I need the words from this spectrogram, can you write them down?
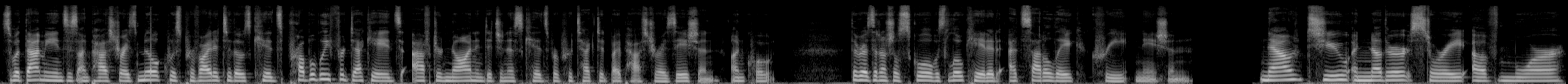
So, what that means is unpasteurized milk was provided to those kids probably for decades after non Indigenous kids were protected by pasteurization. Unquote. The residential school was located at Saddle Lake Cree Nation. Now to another story of more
